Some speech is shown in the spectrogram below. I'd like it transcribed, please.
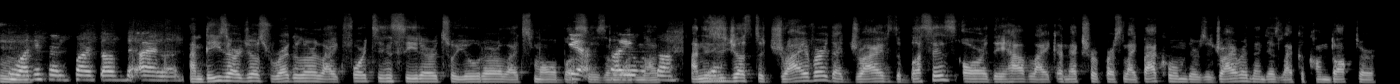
mm. to a hmm. different part of the island. And these are just regular, like 14 seater Toyota, like small buses yeah, and whatnot. And is yeah. it just the driver that drives the buses, or they have like an extra person? Like back home, there's a driver, and then there's like a conductor.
